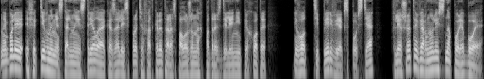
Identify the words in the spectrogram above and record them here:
Наиболее эффективными стальные стрелы оказались против открыто расположенных подразделений пехоты. И вот теперь, век спустя, флешеты вернулись на поле боя.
